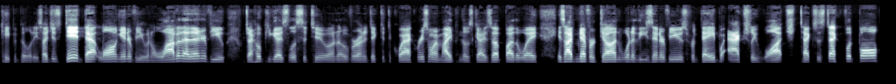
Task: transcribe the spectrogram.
capabilities. I just did that long interview, and a lot of that interview, which I hope you guys listened to on over on Addicted to Quack. Reason why I'm hyping those guys up, by the way, is I've never done one of these interviews where they actually watched Texas Tech football.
